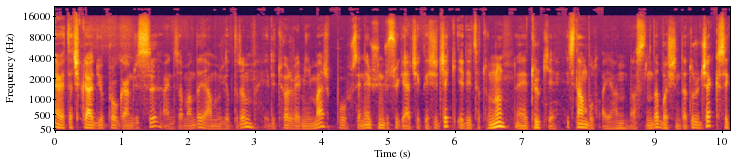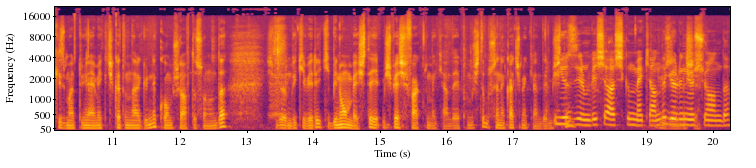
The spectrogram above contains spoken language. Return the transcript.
Evet Açık Radyo programcısı aynı zamanda Yağmur Yıldırım editör ve mimar. Bu sene üçüncüsü gerçekleşecek. Editatun'un e, Türkiye İstanbul ayağının aslında başında duracak. 8 Mart Dünya Emekçi Kadınlar Günü'nde komşu hafta sonunda Şimdi önümdeki veri 2015'te 75 farklı mekanda yapılmıştı. Bu sene kaç mekan demişti? 125'i aşkın mekanda 125'i. görünüyor şu anda.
